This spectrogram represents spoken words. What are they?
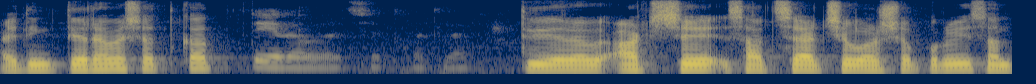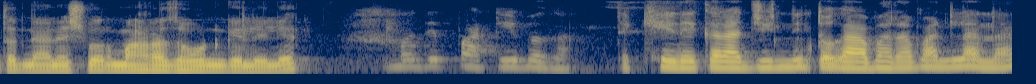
आय थिंक तेराव्या शतकात? तेराव्या आठशे सातशे आठशे वर्षापूर्वी संत ज्ञानेश्वर महाराज होऊन गेलेले आहेत. मध्ये पाटी बघा. ते खेडेकर आजींनी तो गाभारा बांधला ना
